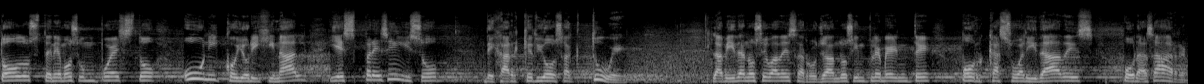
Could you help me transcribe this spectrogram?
todos tenemos un puesto único y original y es preciso dejar que Dios actúe. La vida no se va desarrollando simplemente por casualidades, por azar.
